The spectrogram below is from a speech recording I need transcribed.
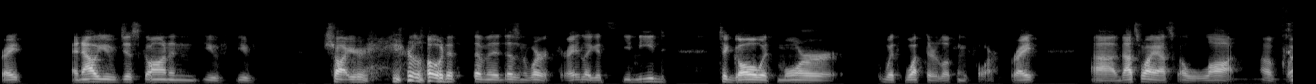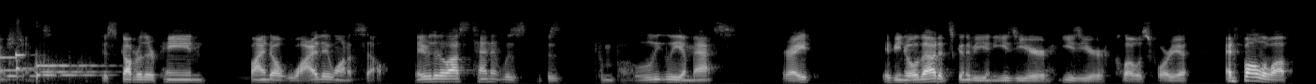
right? And now you've just gone and you've you've shot your your load at them and it doesn't work, right? Like it's you need to go with more with what they're looking for, right? Uh, that's why I ask a lot of questions. Discover their pain, find out why they want to sell. Maybe their last tenant was was completely a mess, right? If you know that, it's going to be an easier easier close for you. And follow up.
